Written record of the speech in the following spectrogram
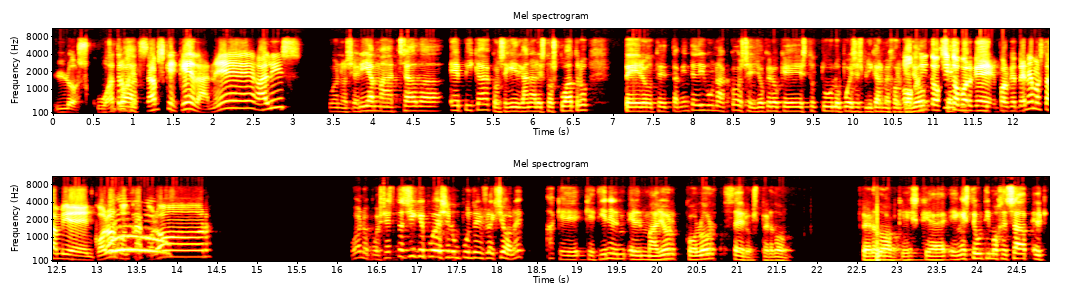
los cuatro heads-ups que quedan, ¿eh, Galis? Bueno, sería machada épica conseguir ganar estos cuatro, pero te- también te digo una cosa, y yo creo que esto tú lo puedes explicar mejor que yo. Ojito, Si hay- ojito, porque, porque tenemos también color contra color. Bueno, pues esto sí que puede ser un punto de inflexión, ¿eh? Ah, que, que tiene el, el mayor color ceros, perdón. Perdón, que es que en este último heads up, el que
